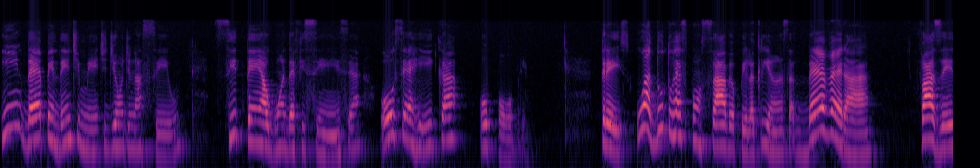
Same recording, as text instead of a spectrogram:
independentemente de onde nasceu, se tem alguma deficiência ou se é rica ou pobre. 3. O adulto responsável pela criança deverá fazer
